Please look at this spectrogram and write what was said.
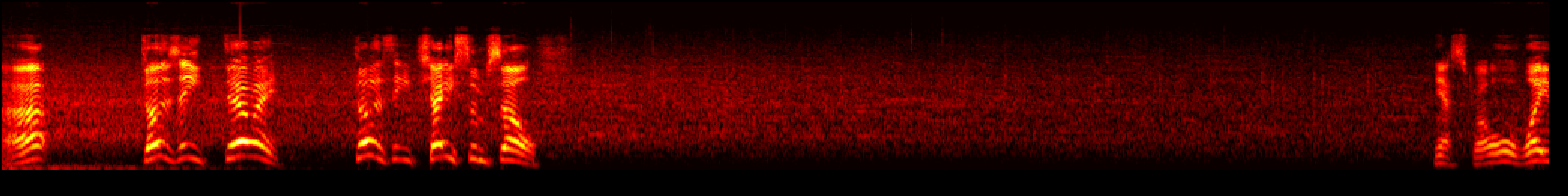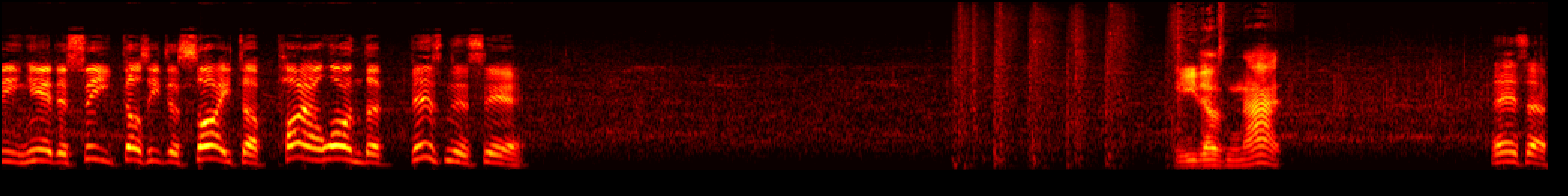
Ah, does he do it? Does he chase himself? Yes, we're all waiting here to see does he decide to pile on the business here? He does not. There's a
